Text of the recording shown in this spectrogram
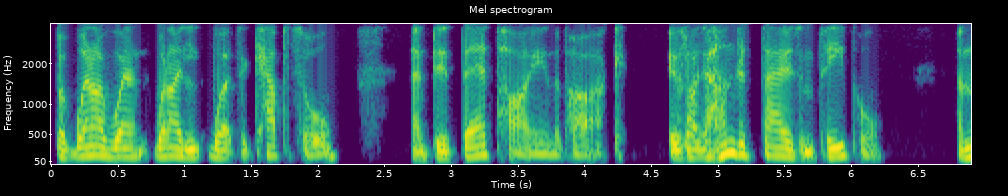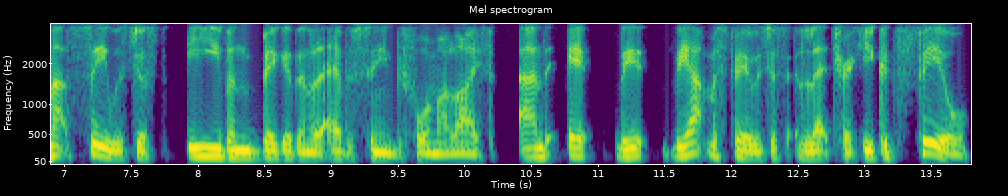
But when I went, when I worked at Capital and did their party in the park, it was like hundred thousand people and that sea was just even bigger than I'd ever seen before in my life. And it the the atmosphere was just electric. You could feel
